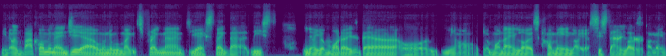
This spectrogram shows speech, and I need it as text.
You know, back home in Nigeria, when a woman is pregnant, you expect that at least you know, your mother is there or, you know, your mother-in-law is coming or your sister-in-law is coming.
